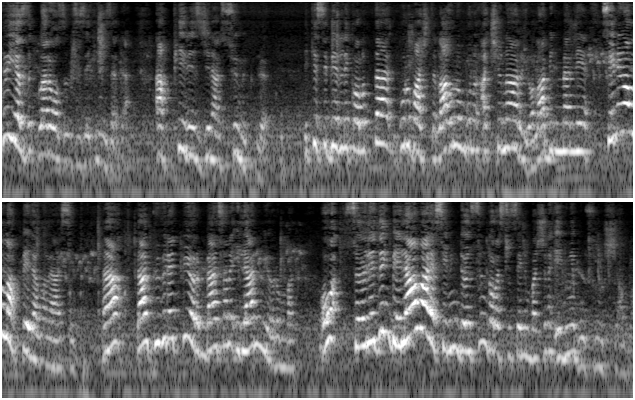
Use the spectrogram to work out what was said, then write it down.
Tüh yazıklar olsun size ikinize de. Ah prizcinen sümüklü. İkisi birlik olup da grup açtılar. Onun bunun açığını arıyorlar bilmem ne. Senin Allah belanı versin. Ha? Ben küfür etmiyorum. Ben sana ilenmiyorum bak. O söylediğin bela var ya senin dönsün dolaşsın senin başına evini bulsun inşallah.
